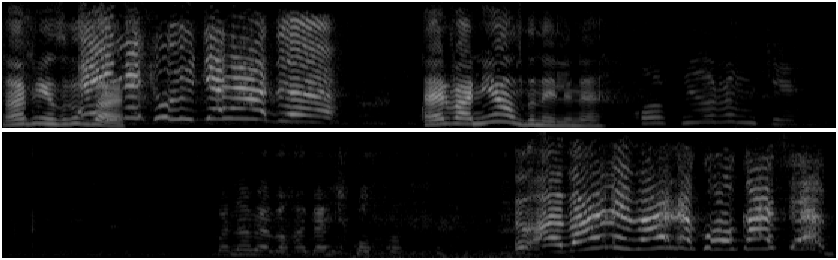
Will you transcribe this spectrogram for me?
Ne yapıyorsunuz kızlar? Uyucan adı. Erva niye aldın eline? Korkuyorum ki. Bana ver bak ben hiç korkmam. Ay bana bana korkarsın.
